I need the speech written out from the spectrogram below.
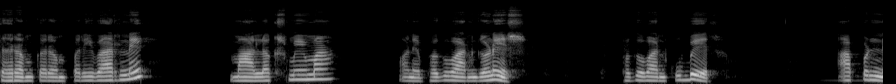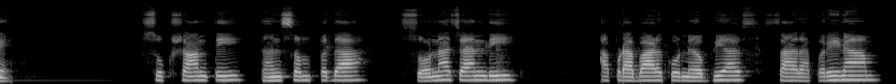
ધરમ કરમ પરિવારને મા લક્ષ્મીમાં અને ભગવાન ગણેશ, ભગવાન કુબેર આપણને સુખ શાંતિ, ધન સંપદા, સોના ચાંદી, આપણા બાળકોને અભ્યાસ, સારા પરિણામ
